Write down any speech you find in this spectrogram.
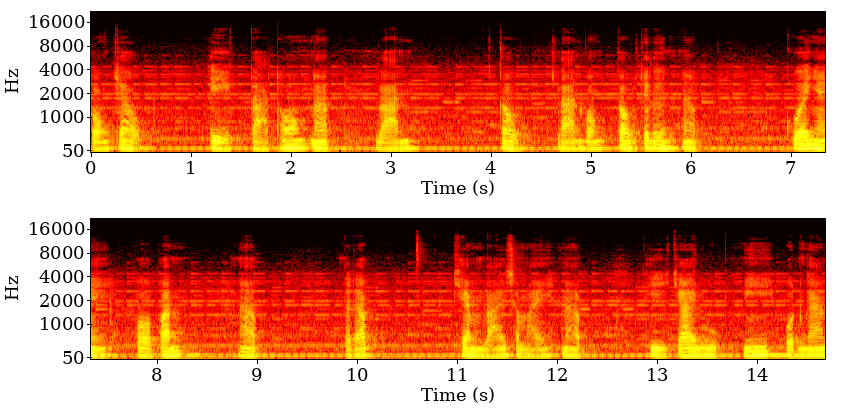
ของเจ้าเอกตาทองนะครับหลานเก้าหลานของเก้าเจริญนะครับกล้วยใหญ่พอพันนะครับ ระดับแคมหลายสมัยนะครับ ที่ใจายลูกมีผลงาน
